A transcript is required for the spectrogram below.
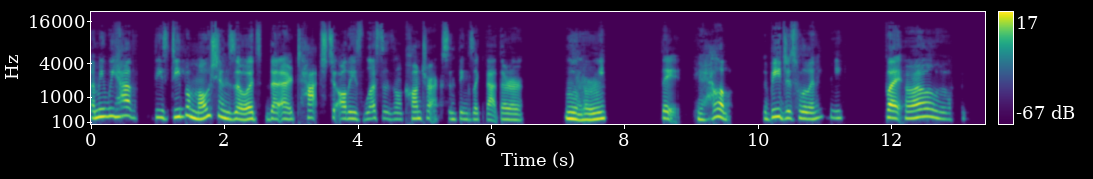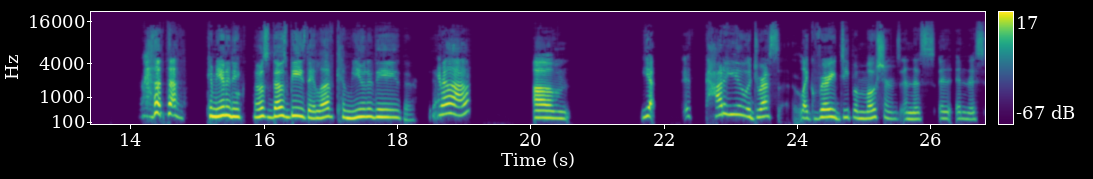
I mean, we have these deep emotions though, it's that are attached to all these lessons and contracts and things like that that are, mm-hmm. they, yeah, the bee just flew in. But, oh, community. Those, those bees, they love community. They're, yeah. yeah. Um, yeah. It, how do you address like very deep emotions in this, in, in this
